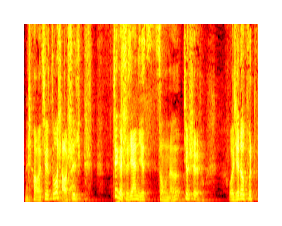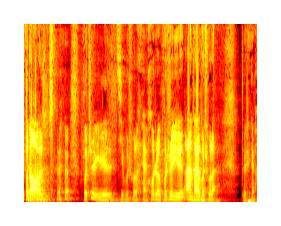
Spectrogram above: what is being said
你知道吗？就多少是这个时间，你总能就是。我觉得不不到，不至于挤不出来，或者不至于安排不出来，对呀，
